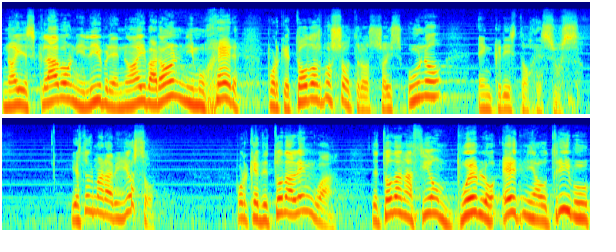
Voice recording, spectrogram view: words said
no hay esclavo ni libre, no hay varón ni mujer, porque todos vosotros sois uno en Cristo Jesús. Y esto es maravilloso, porque de toda lengua, de toda nación, pueblo, etnia o tribu,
